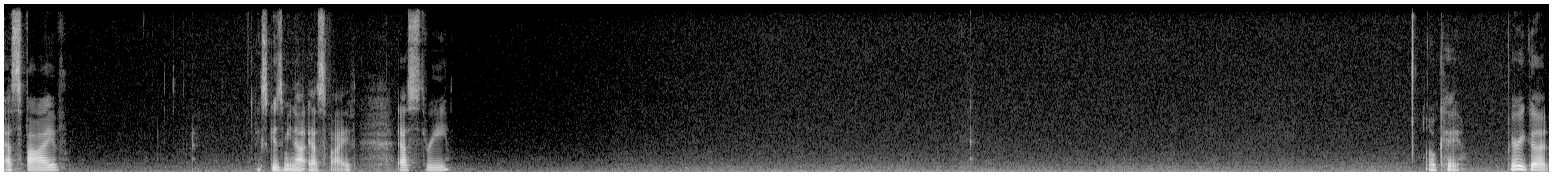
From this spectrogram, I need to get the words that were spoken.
S5, excuse me, not S5, S3. Okay, very good.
